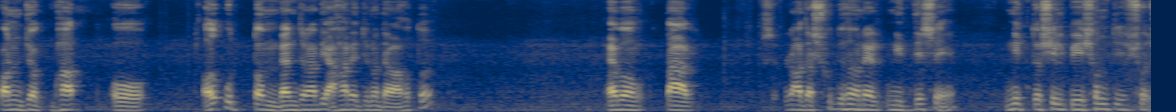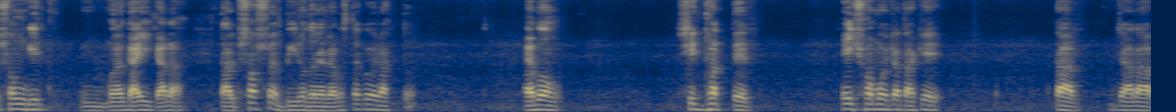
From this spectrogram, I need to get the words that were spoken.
কঞ্জক ভাত ও উত্তম ব্যঞ্জনাদি আহারের জন্য দেওয়া হতো এবং তার রাজা সুধনের নির্দেশে নৃত্যশিল্পী সন্তি- সংগীত গায়িকারা তার সবসময় বিনোদনের ব্যবস্থা করে রাখত এবং সিদ্ধার্থের এই সময়টা তাকে তার যারা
